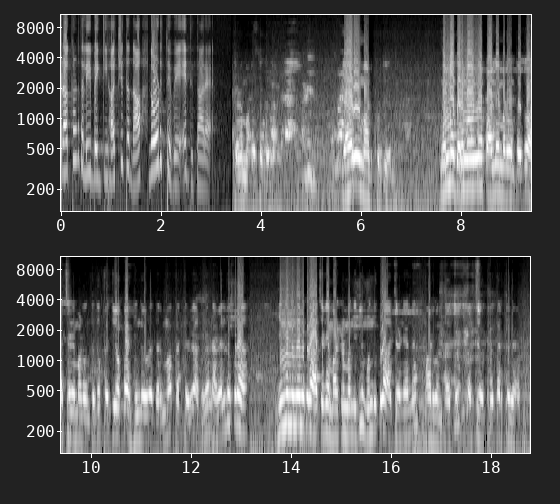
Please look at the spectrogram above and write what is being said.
ಪ್ರಕರಣದಲ್ಲಿ ಬೆಂಕಿ ಹಚ್ಚಿದ್ದನ್ನ ನೋಡುತ್ತೇವೆ ಎಂದಿದ್ದಾರೆ. ಯಾರೂ ಮಾಡಿಕೊಡ್ತೀವಿ ನಮ್ಮ ಧರ್ಮವನ್ನ ಪಾಲನೆ ಮಾಡುವಂಥದ್ದು ಆಚರಣೆ ಮಾಡುವಂಥದ್ದು ಪ್ರತಿಯೊಬ್ಬ ಹಿಂದೂಗಳ ಧರ್ಮ, ಕರ್ತವ್ಯ, ಅದನ್ನು ನಾವೆಲ್ಲರೂ ಕೂಡ ಹಿಂದಿನಿಂದಲೂ ಕೂಡ ಆಚರಣೆ ಮಾಡ್ಕೊಂಡು ಬಂದಿದ್ವಿ. ಮುಂದೆ ಕೂಡ ಆಚರಣೆಯನ್ನ ಮಾಡುವಂತಹದ್ದು ಪ್ರತಿಯೊಬ್ಬರ ಕರ್ತವ್ಯ ಆಗಿದೆ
